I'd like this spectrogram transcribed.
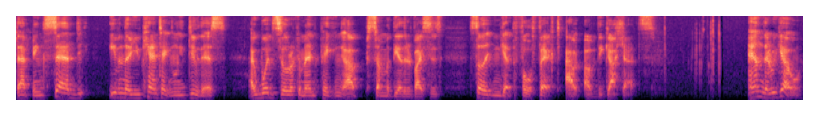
That being said, even though you can technically do this, I would still recommend picking up some of the other devices so that you can get the full effect out of the Gashats. And there we go.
